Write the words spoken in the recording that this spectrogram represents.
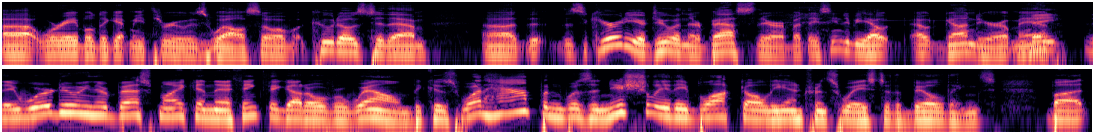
uh, were able to get me through as well. So kudos to them. Uh, the, the security are doing their best there, but they seem to be out outgunned here, outmanned. They, they were doing their best, Mike, and I think they got overwhelmed because what happened was initially they blocked all the entrance ways to the buildings, but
